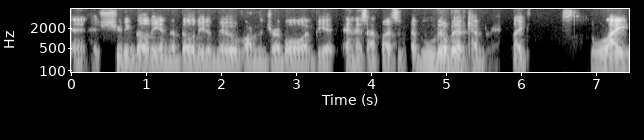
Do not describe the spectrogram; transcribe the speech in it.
and his shooting ability and the ability to move on the dribble and be it and his athleticism a little bit of Kevin Durant, like slight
